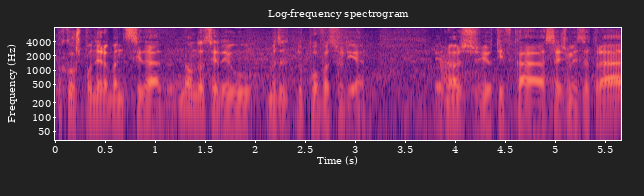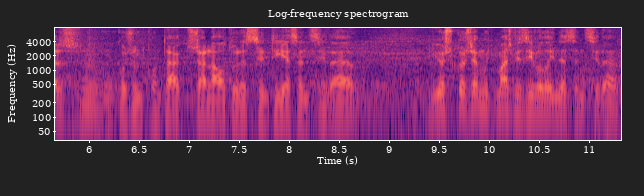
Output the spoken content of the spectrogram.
para corresponder a uma necessidade, não da CDU, mas do povo açoriano. Eu, nós, eu tive cá seis meses atrás, um conjunto de contactos, já na altura senti essa necessidade e hoje, hoje é muito mais visível ainda essa necessidade.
